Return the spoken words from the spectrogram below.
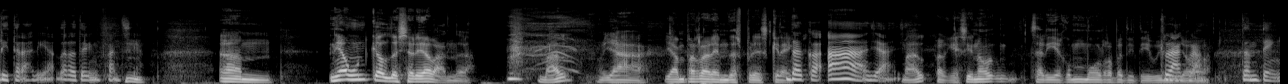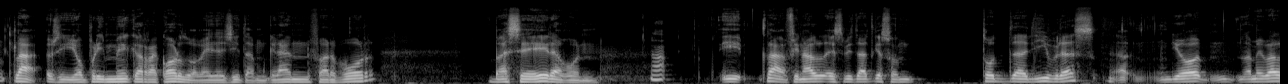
literària de la teva infància. Mm. Um, N'hi ha un que el deixaré a banda, val? Ja, ja en parlarem després, crec. D'acord. Ah, ja. Val? Perquè si no seria com molt repetitiu. I clar, millor... clar, t'entenc. Clar, o sigui, jo primer que recordo haver llegit amb gran fervor va ser Eragon. Ah. I, clar, al final és veritat que són tot de llibres. Jo, la meva,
